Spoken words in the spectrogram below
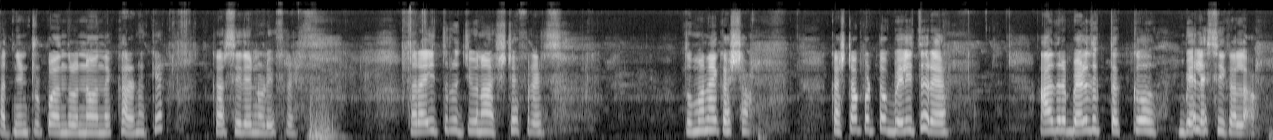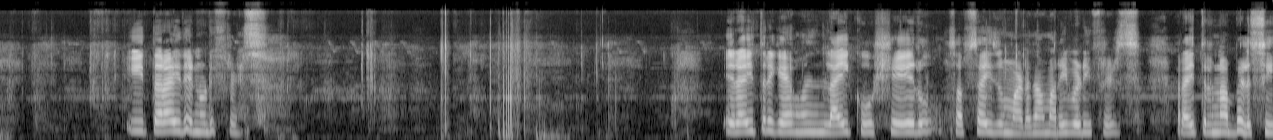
ಹದಿನೆಂಟು ರೂಪಾಯಿ ಅಂದರು ಅನ್ನೋ ಒಂದೇ ಕಾರಣಕ್ಕೆ ಕರೆಸಿದೆ ನೋಡಿ ಫ್ರೆಂಡ್ಸ್. ರೈತರ ಜೀವನ ಅಷ್ಟೇ ಫ್ರೆಂಡ್ಸ್. ತುಂಬಾ ಕಷ್ಟ. ಕಷ್ಟಪಟ್ಟು ಬೆಳೀತಾರೆ. ಆದರೆ ಬೆಳೆದಕ್ಕೆ ತಕ್ಕ ಬೆಲೆ ಸಿಗಲ್ಲ. ಈ ಥರ ಇದೆ ನೋಡಿ ಫ್ರೆಂಡ್ಸ್ ರೈತರಿಗೆ ಒಂದು ಲೈಕು ಶೇರು ಸಬ್ಸ್ಕ್ರೈಸು ಮಾಡೋದ ಮರಿಬೇಡಿ ಫ್ರೆಂಡ್ಸ್ ರೈತರನ್ನ ಬೆಳೆಸಿ.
